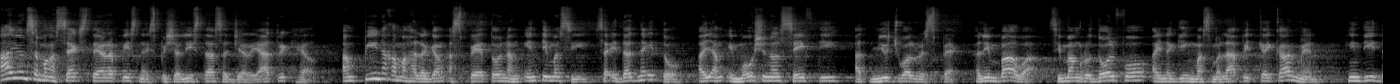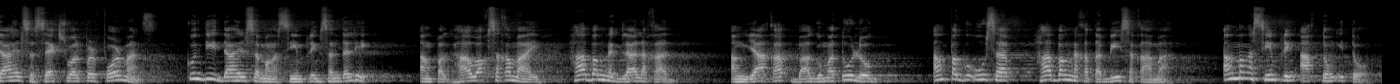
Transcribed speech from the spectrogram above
Ayon sa mga sex therapist na espesyalista sa geriatric health, ang pinakamahalagang aspeto ng intimacy sa edad na ito ay ang emotional safety at mutual respect. Halimbawa, si Mang Rodolfo ay naging mas malapit kay Carmen hindi dahil sa sexual performance, kundi dahil sa mga simpleng sandali. Ang paghawak sa kamay habang naglalakad, ang yakap bago matulog, ang pag-uusap habang nakatabi sa kama. Ang mga simpleng aktong ito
